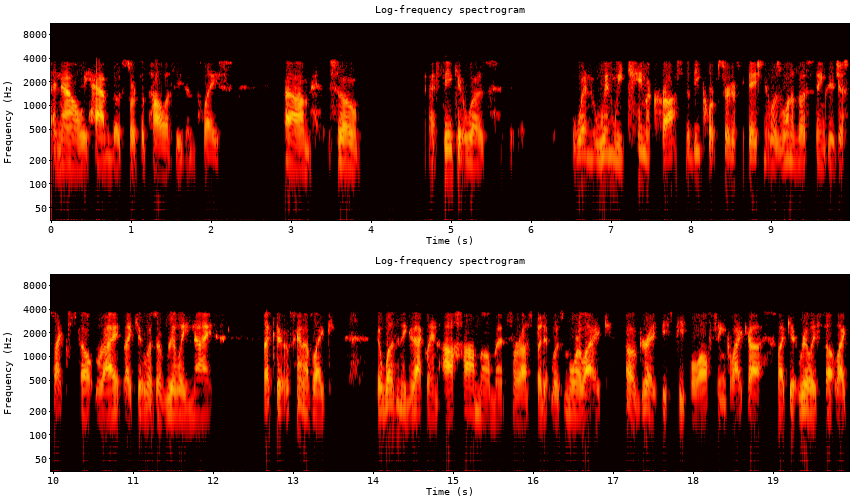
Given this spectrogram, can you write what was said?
and now we have those sorts of policies in place. Um, so I think it was when when we came across the B Corp certification, it was one of those things that just like felt right. Like it was a really nice, like it was kind of like it wasn't exactly an aha moment for us, but it was more like, oh great, these people all think like us. Like it really felt like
